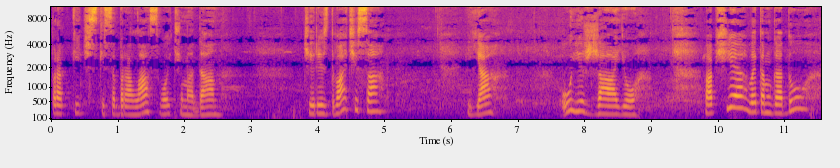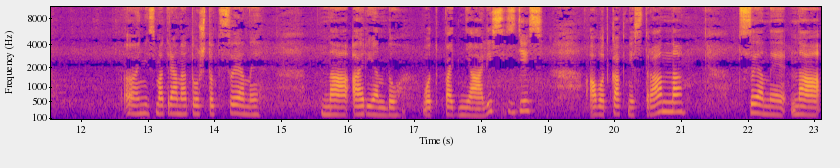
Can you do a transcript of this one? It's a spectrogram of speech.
практически собрала свой чемодан. Через два часа я уезжаю. Вообще в этом году, э, несмотря на то, что цены на аренду вот поднялись здесь, а вот как ни странно, цены на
